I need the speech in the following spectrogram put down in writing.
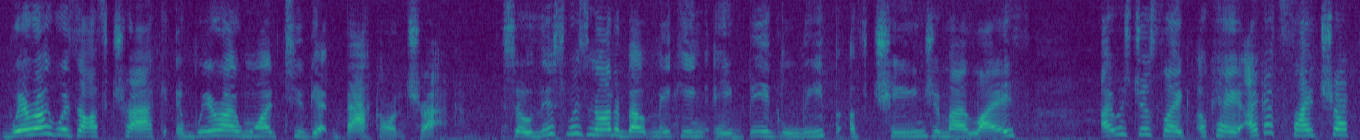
where I was off track and where I want to get back on track. So this was not about making a big leap of change in my life. I was just like, okay, I got sidetracked.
